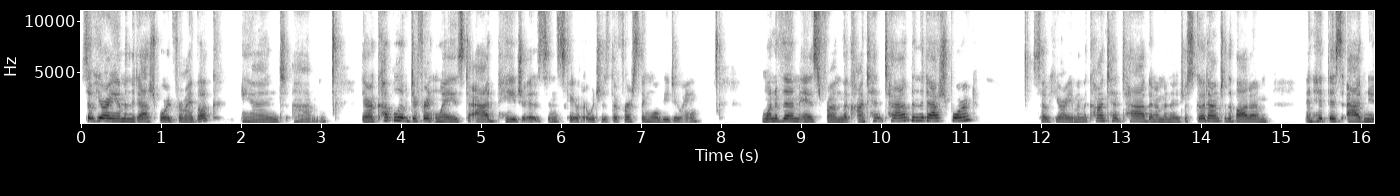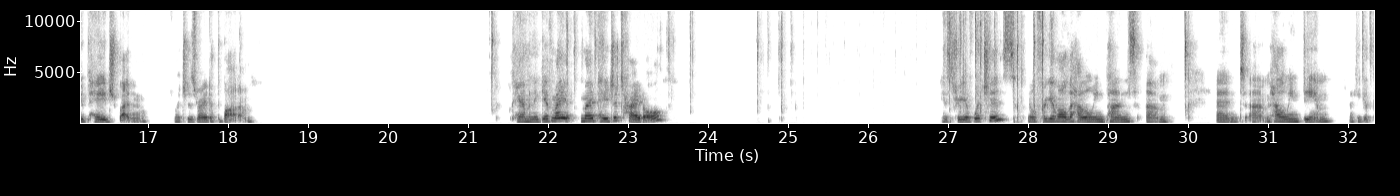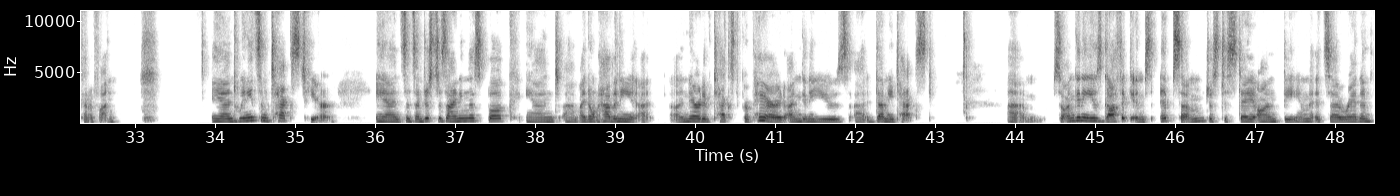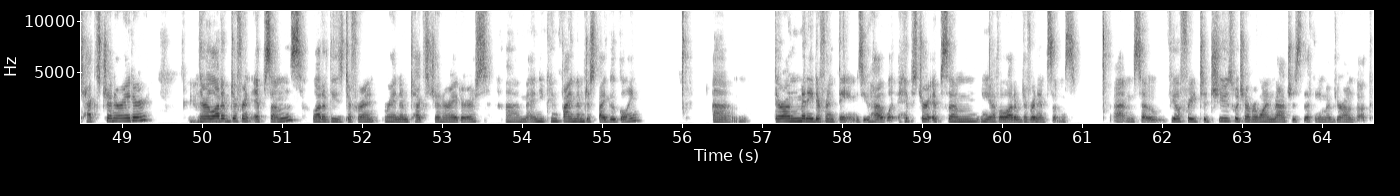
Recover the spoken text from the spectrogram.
So here I am in the dashboard for my book, and um, there are a couple of different ways to add pages in Scalar, which is the first thing we'll be doing. One of them is from the Content tab in the dashboard. So here I am in the Content tab, and I'm going to just go down to the bottom and hit this Add New Page button, which is right at the bottom. Okay, I'm going to give my, my page a title. History of Witches. You'll forgive all the Halloween puns um, and um, Halloween theme. I think it's kind of fun. And we need some text here. And since I'm just designing this book and um, I don't have any uh, uh, narrative text prepared, I'm going to use uh, dummy text. Um, so I'm going to use Gothic Ipsum just to stay on theme. It's a random text generator. There are a lot of different Ipsums, a lot of these different random text generators, um, and you can find them just by Googling. Um, they're on many different themes. You have like, hipster Ipsum, you have a lot of different Ipsums. Um, so feel free to choose whichever one matches the theme of your own book.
